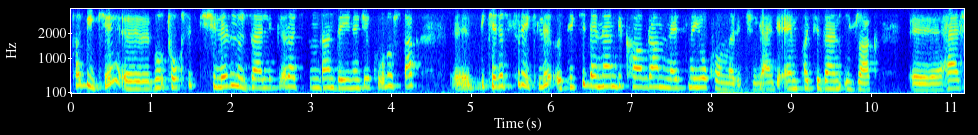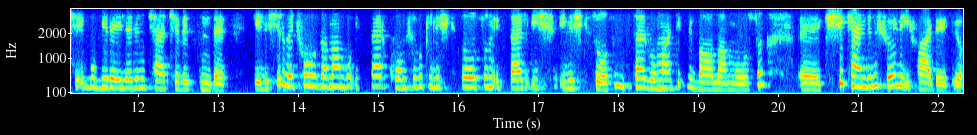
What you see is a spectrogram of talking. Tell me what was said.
Tabii ki e, bu toksik kişilerin özellikleri açısından değinecek olursak e, bir kere sürekli öteki denen bir kavram nesne yok onlar için. Yani empatiden uzak e, her şey bu bireylerin çerçevesinde gelişir ve çoğu zaman bu ister komşuluk ilişkisi olsun, ister iş ilişkisi olsun, ister romantik bir bağlanma olsun e, kişi kendini şöyle ifade ediyor.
